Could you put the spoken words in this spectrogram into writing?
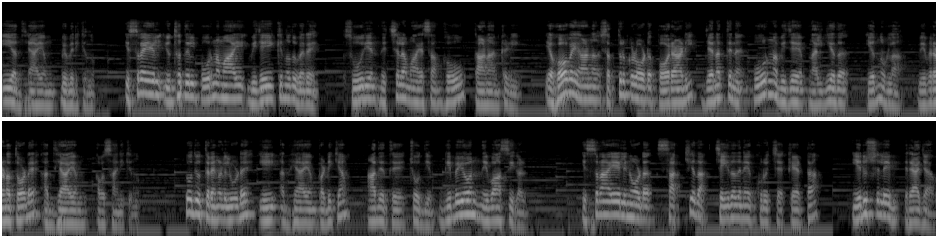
ഈ അധ്യായം വിവരിക്കുന്നു. ഇസ്രയേൽ യുദ്ധത്തിൽ പൂർണമായി വിജയിക്കുന്നതുവരെ സൂര്യൻ നിശ്ചലമായ സംഭവവും കാണാൻ കഴിയും. യഹോവയാണ് ശത്രുക്കളോട് പോരാടി ജനത്തിന് പൂർണ വിജയം നൽകിയത് എന്നുള്ള വിവരണത്തോടെ അധ്യായം അവസാനിക്കുന്നു. ചോദ്യോത്തരങ്ങളിലൂടെ ഈ അധ്യായം പഠിക്കാം. ആദ്യത്തെ ചോദ്യം ഗിബയോൻ നിവാസികൾ ഇസ്രായേലിനോട് സഖ്യത ചെയ്തതിനെക്കുറിച്ച് കേട്ട യെരുഷലേം രാജാവ്.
